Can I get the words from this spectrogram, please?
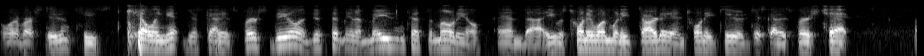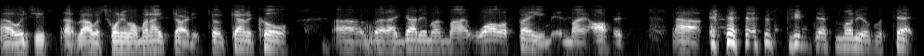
one of our students, he's killing it. Just got his first deal and just sent me an amazing testimonial. And uh, he was 21 when he started, and 22 just got his first check, uh, which is uh, I was 21 when I started, so kind of cool. Uh, but I got him on my wall of fame in my office, uh, student testimonials with checks.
